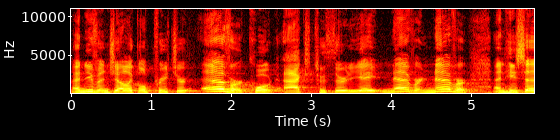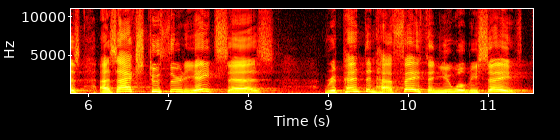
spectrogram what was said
an evangelical preacher ever quote Acts 2.38, never, never. And he says, as Acts 2.38 says, repent and have faith and you will be saved.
